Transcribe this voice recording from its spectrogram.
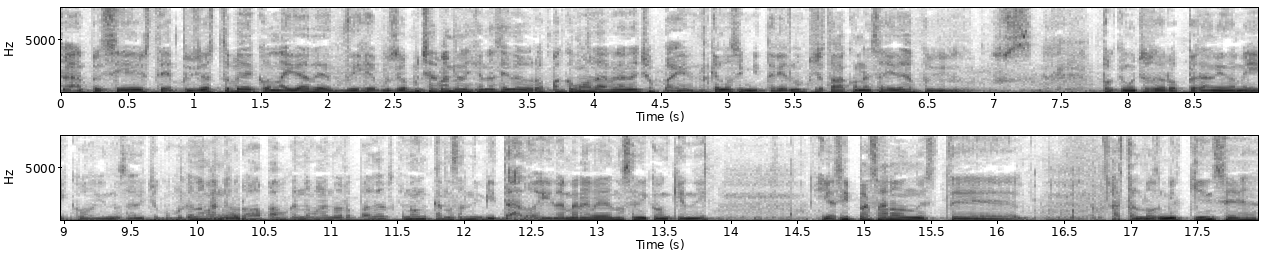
Ah, pues sí, este, pues yo estuve con la idea de, dije, pues yo muchas bandas mexicanas han ido a Europa, ¿cómo la habrán hecho para ir? ¿Qué los invitarían? Pues yo estaba con esa idea, pues, pues, porque muchos europeos han ido a México y nos han dicho, ¿por qué no van a Europa? ¿Por qué no van a Europa? Es nunca nos han invitado y la mera verdad no sé ni con quién ir. Y así pasaron, este, hasta el 2015,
